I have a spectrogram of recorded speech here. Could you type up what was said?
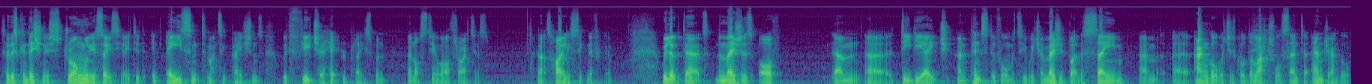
So this condition is strongly associated in asymptomatic patients with future hip replacement and osteoarthritis. And that's highly significant. We looked at the measures of um, uh, DDH and pincer deformity, which are measured by the same um, uh, angle, which is called the lateral center angle.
